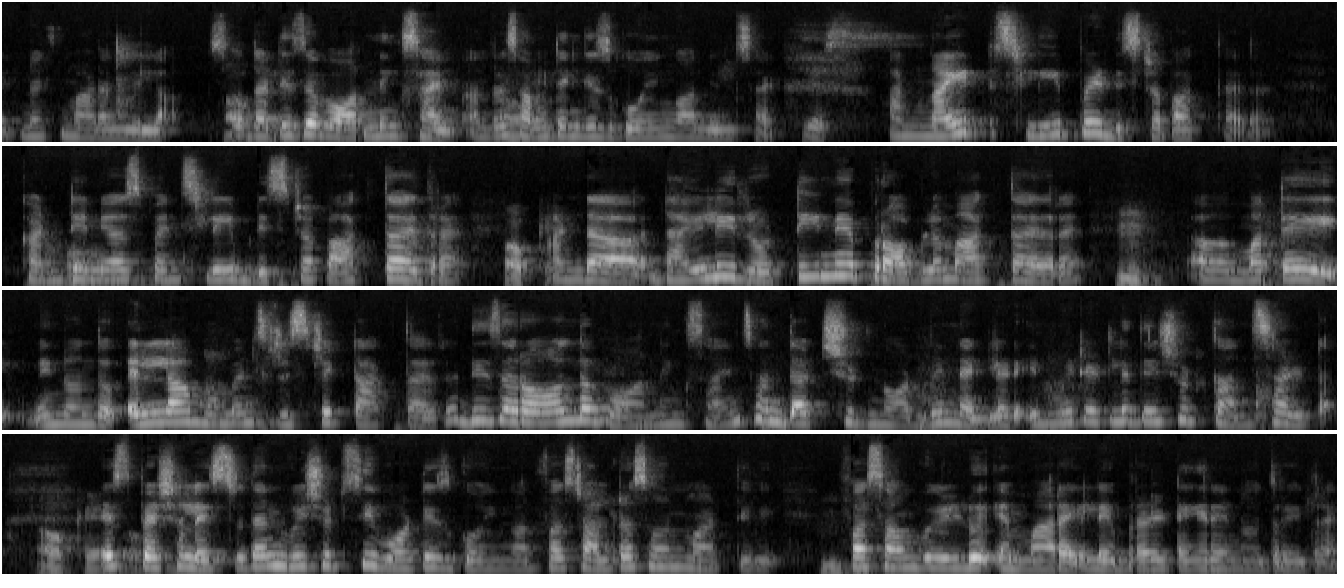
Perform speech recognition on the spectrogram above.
ನೆಗ್ನೆಕ್ಟ್ ಮಾಡಂಗಿಲ್ಲ. So that is a warning sign ಅಂದ್ರೆ something is going on inside and night ಸ್ಲೀಪೇ ಡಿಸ್ಟರ್ಬ್ ಆಗ್ತಾ ಇದೆ. ಕಂಟಿನ್ಯೂಸ್ ಪೆನ್ ಸ್ಲೀಪ್ ಡಿಸ್ಟರ್ಬ್ ಆಗ್ತಾ ಇದ್ರೆ. ಅಂಡ್ ಡೈಲಿ ರೊಟೀನೇ ಪ್ರಾಬ್ಲಮ್ ಆಗ್ತಾ ಇದ್ರೆ ಮತ್ತೆ ಇನ್ನೊಂದು ಎಲ್ಲ ಮೂಮೆಂಟ್ಸ್ ರಿಸ್ಟ್ರಿಕ್ಟ್ ಆಗ್ತಾ ಇದ್ರೆ these are all the warning signs and that should not be neglect immediately they should consult a specialist then we should see what is going on first ultrasound ಮಾಡ್ತೀವಿ. First some will do M R I labral tear ಏನಾದರೂ ಇದ್ರೆ.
